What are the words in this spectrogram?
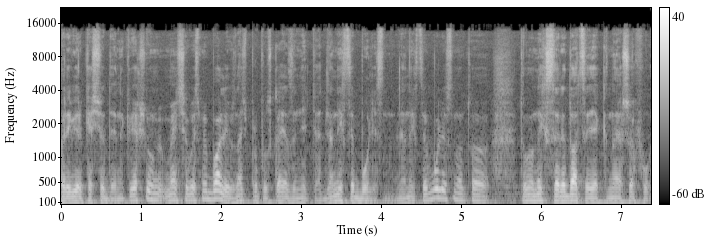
перевірка щоденників. Якщо менше 8 балів, значить пропускає заняття. Для них це болісно. Для них це болісно, то, то у них середа це як на ешафот.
